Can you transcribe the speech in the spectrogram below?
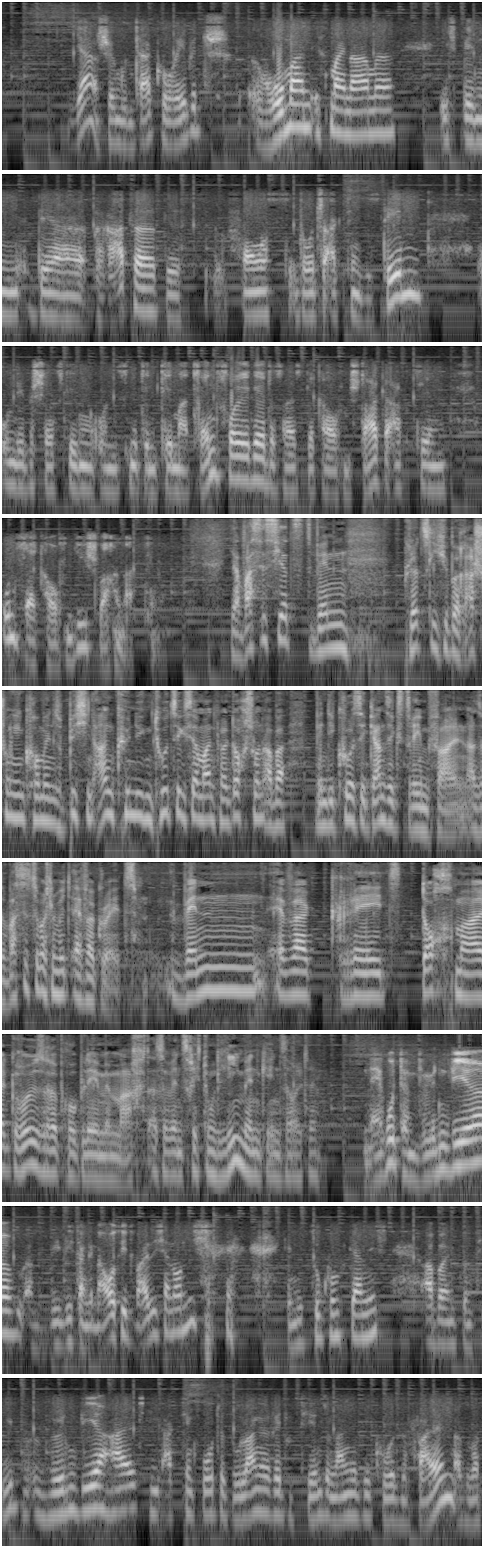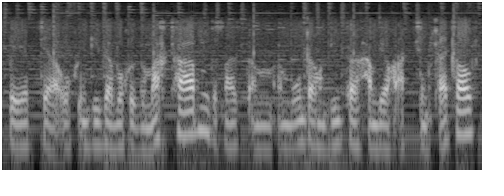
Ja, schönen guten Tag, Korewitsch. Roman ist mein Name. Ich bin der Berater des Fonds Deutsche Aktiensystem und wir beschäftigen uns mit dem Thema Trendfolge. Das heißt, wir kaufen starke Aktien und verkaufen die schwachen Aktien. Ja, was ist jetzt, wenn plötzlich Überraschungen kommen, so ein bisschen ankündigen tut sich ja manchmal doch schon, aber wenn die Kurse ganz extrem fallen, also was ist zum Beispiel mit Evergrade? Wenn Evergrade doch mal größere Probleme macht, also wenn es Richtung Lehman gehen sollte? Na gut, dann würden wir, wie es dann genau aussieht, weiß ich ja noch nicht, kenne die Zukunft ja nicht, aber im Prinzip würden wir halt die Aktienquote so lange reduzieren, solange die Kurse fallen. Also was wir jetzt ja auch in dieser Woche gemacht haben. Das heißt, am, am Montag und Dienstag haben wir auch Aktien verkauft.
